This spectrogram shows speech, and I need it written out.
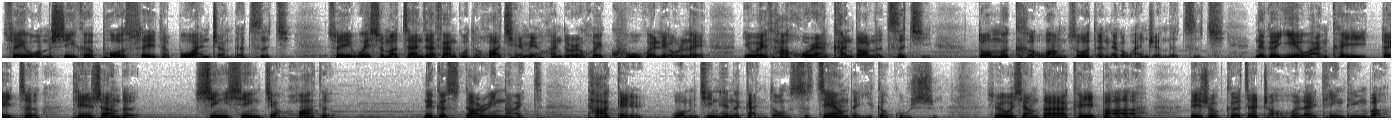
所以我们是一个破碎的、不完整的自己。所以，为什么站在梵谷的画前面，很多人会哭、会流泪？因为他忽然看到了自己。多么渴望做的那个完整的自己，那个夜晚可以对着天上的星星讲话的那个 Starry Night，他给我们今天的感动是这样的一个故事。所以我想大家可以把那首歌再找回来听听吧。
